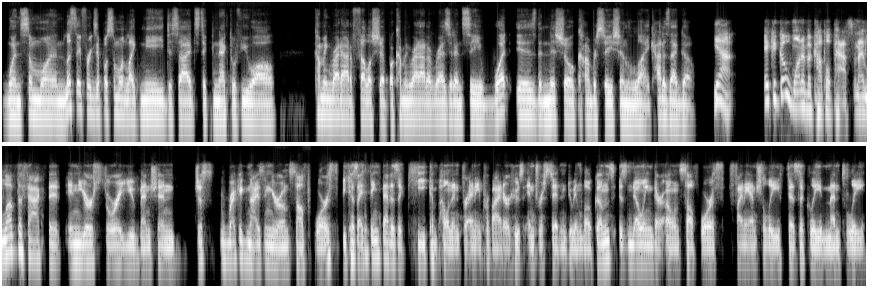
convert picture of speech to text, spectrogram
when someone, let's say for example, someone like me decides to connect with you all coming right out of fellowship or coming right out of residency, what is the initial conversation like? How does that go? Yeah, it could go one of a couple paths. And I love the fact that in your story, you mentioned just recognizing your own self-worth because i think that is a key component for any provider who's interested in doing locums is knowing their own self-worth financially physically mentally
